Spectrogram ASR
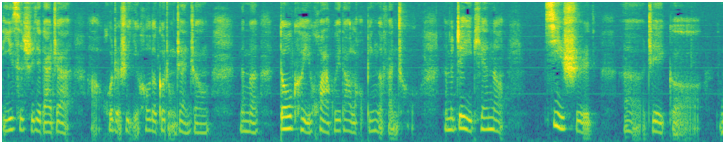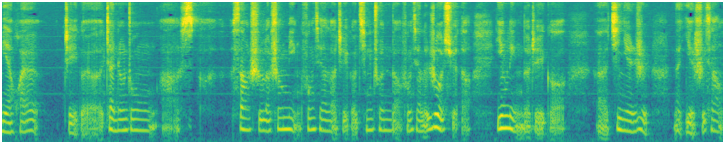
第一次世界大战啊，或者是以后的各种战争，那么都可以划归到老兵的范畴。那么这一天呢，既是呃这个缅怀这个战争中啊丧失了生命、奉献了这个青春的、奉献了热血的英灵的这个呃纪念日，那也是向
